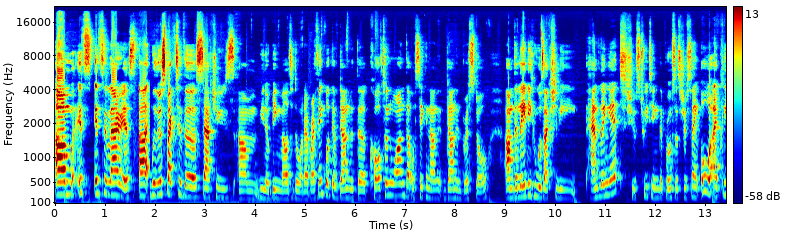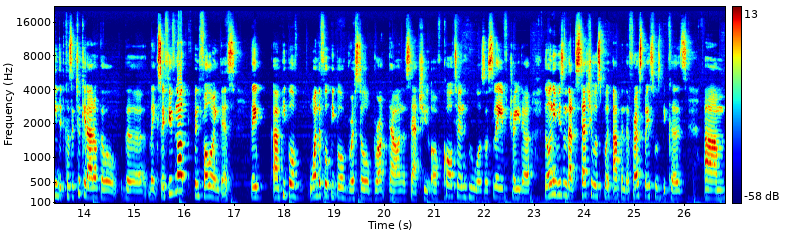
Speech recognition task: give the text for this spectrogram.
um, it's it's hilarious. Uh, with respect to the statues, um, you know, being melted or whatever. I think what they've done with the Colston one that was taken down down in Bristol. Um, the lady who was actually handling it, she was tweeting the process, just saying, "Oh, I cleaned it because I took it out of the the lake." So if you've not been following this, they um, people wonderful people of bristol brought down a statue of colston who was a slave trader. The only reason that statue was put up in the first place was because um,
